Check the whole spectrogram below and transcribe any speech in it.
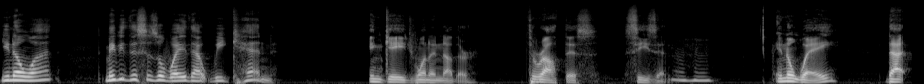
you know what? Maybe this is a way that we can engage one another throughout this season mm-hmm. in a way that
